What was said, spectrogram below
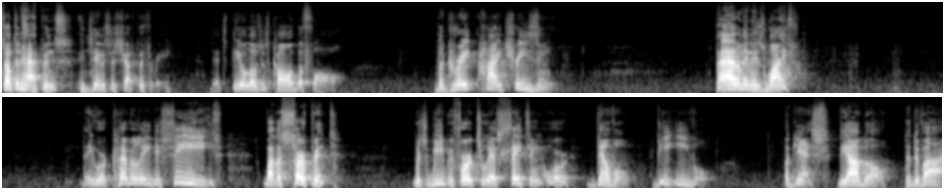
something happens in Genesis chapter 3 that theologians call the fall, the great high treason Adam and his wife. They were cleverly deceived by the serpent, which we refer to as Satan or devil, the evil, against Diablo, the divide.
